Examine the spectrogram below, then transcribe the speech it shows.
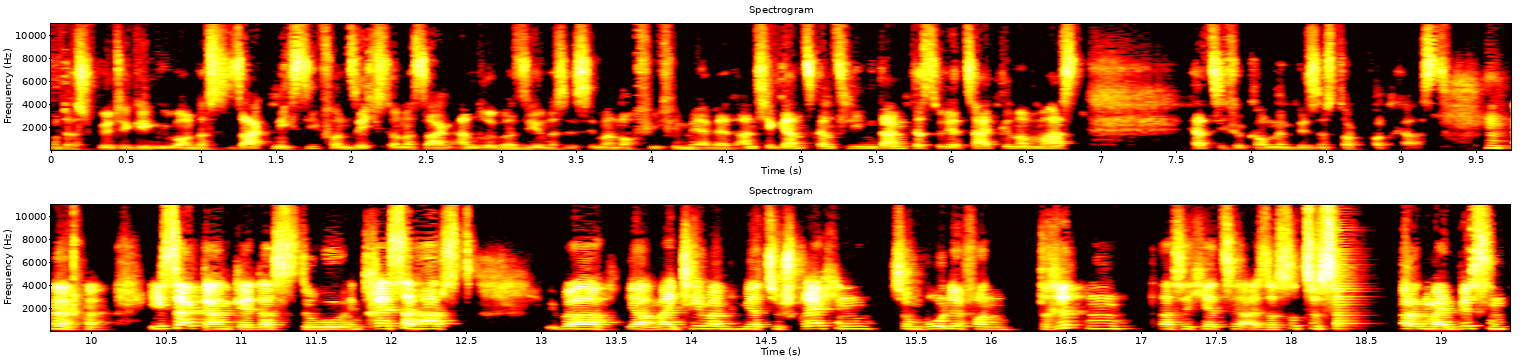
und das spürt ihr gegenüber. Und das sagt nicht sie von sich, sondern das sagen andere über sie. Und das ist immer noch viel, viel mehr wert. Antje, ganz, ganz lieben Dank, dass du dir Zeit genommen hast. Herzlich willkommen im Business Talk Podcast. Ich sage danke, dass du Interesse hast, über ja, mein Thema mit mir zu sprechen, zum Wohle von Dritten, dass ich jetzt also sozusagen mein Wissen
